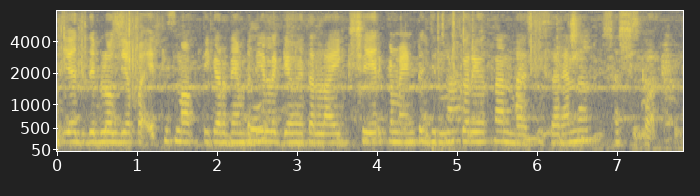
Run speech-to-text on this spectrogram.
ਜੀ ਅੱਜ ਦੇ ਬਲੌਗ ਦੀ ਆਪਾਂ ਇੱਥੇ ਸਮਾਪਤੀ ਕਰਦੇ ਹਾਂ। ਵਧੀਆ ਲੱਗਿਆ ਹੋਇਆ ਤਾਂ ਲਾਈਕ ਸ਼ੇਅਰ ਕਮੈਂਟ ਜ਼ਰੂਰ ਕਰਿਓ। ਧੰਨਵਾਦ ਜੀ ਸਾਰਿਆਂ ਦਾ। ਸਤਿ ਸ਼੍ਰੀ ਅਕਾਲ।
